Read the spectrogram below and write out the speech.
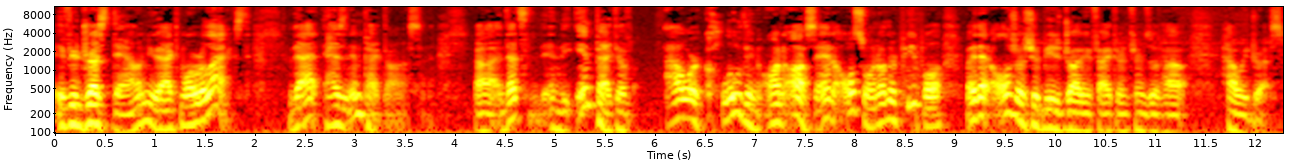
If you're dressed down, you act more relaxed. That has an impact on us. Uh, that's and the impact of our clothing on us and also on other people, right? That also should be a driving factor in terms of how how we dress.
